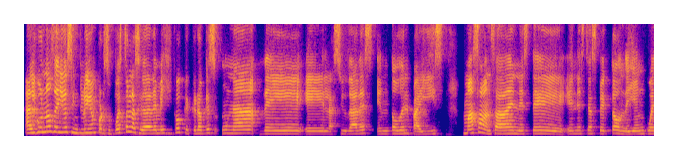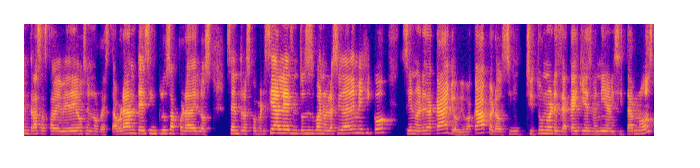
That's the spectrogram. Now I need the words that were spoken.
Algunos de ellos incluyen, por supuesto, la Ciudad de México, que creo que es una de eh, las ciudades en todo el país más avanzada en este, en este aspecto, donde ya encuentras hasta bebedeos en los restaurantes, incluso afuera de los centros comerciales. Entonces, bueno, la Ciudad de México, si no eres de acá, yo vivo acá, pero si, si tú no eres de acá y quieres venir a visitarnos,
